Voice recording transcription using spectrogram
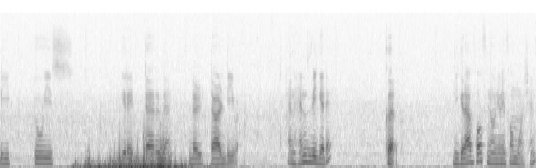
d2 is greater than delta d1 and hence we get a curve the graph of non-uniform motion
